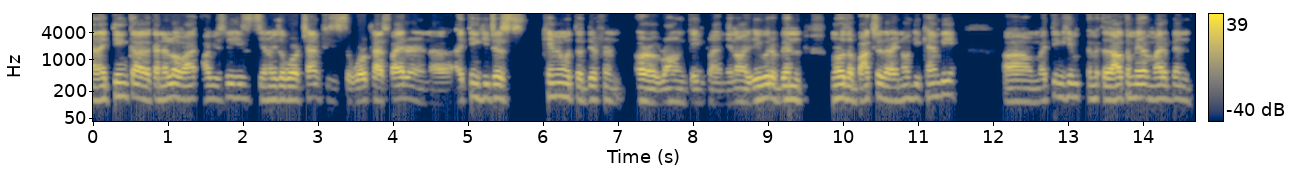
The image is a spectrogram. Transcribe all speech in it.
and I think uh, Canelo, obviously, he's you know he's a world champ. He's a world class fighter, and uh, I think he just came in with a different or a wrong game plan. You know, he would have been more of the boxer that I know he can be. Um, I think he the outcome might have been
